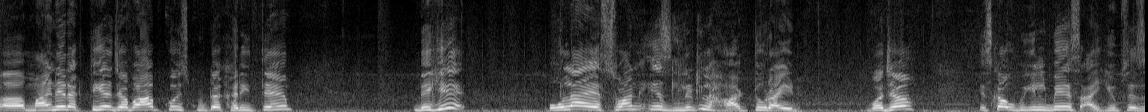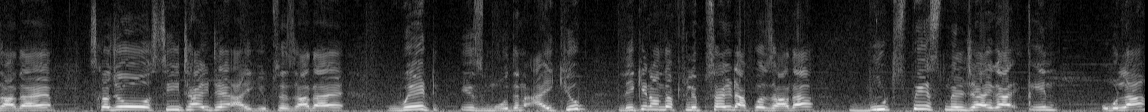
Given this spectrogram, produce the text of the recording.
मायने रखती है जब आप कोई स्कूटर खरीदते हैं। देखिए Ola S one is little hard to ride वजह, इसका व्हील बेस आई क्यूब से ज़्यादा है। इसका जो सीट हाइट है आई क्यूब से ज़्यादा है। Weight is more than iQube लेकिन ऑन द फ्लिप साइड आपको ज़्यादा बूट स्पेस मिल जाएगा इन ओला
